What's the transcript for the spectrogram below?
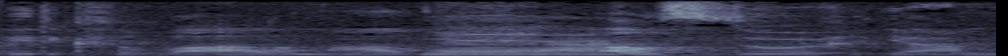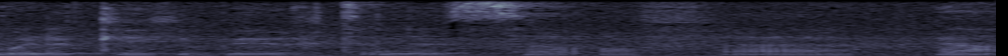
weet ik veel wat allemaal. Ja, ja. Als door ja, moeilijke gebeurtenissen. Of, eh, ja.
